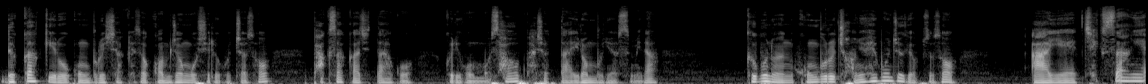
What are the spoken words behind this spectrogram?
늦깎이로 공부를 시작해서 검정고시를 고쳐서 박사까지 따고 그리고 뭐 사업하셨다 이런 분이었습니다. 그분은 공부를 전혀 해본 적이 없어서 아예 책상에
